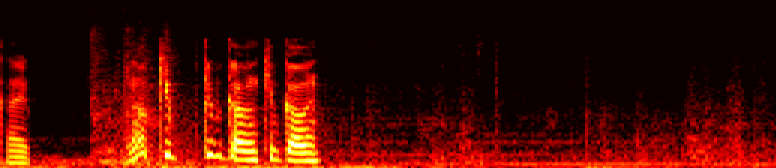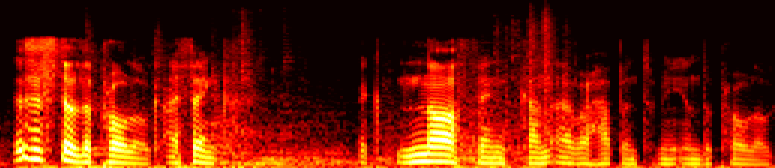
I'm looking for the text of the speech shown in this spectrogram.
okay. No, keep keep going, keep going. This is still the prologue, I think. Like nothing can ever happen to me in the prologue.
